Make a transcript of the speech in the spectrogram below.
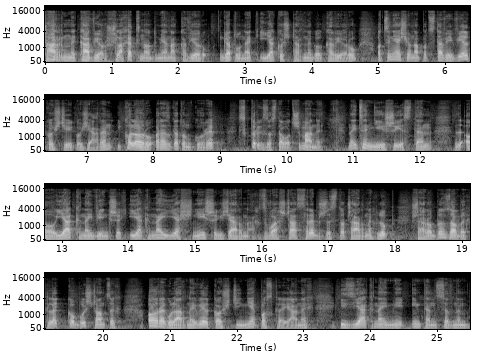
Czarny kawior, szlachetna odmiana kawioru. Gatunek i jakość czarnego kawioru ocenia się na podstawie wielkości jego ziaren i koloru oraz gatunku ryb, z których został otrzymany. Najcenniejszy jest ten o jak największych i jak najjaśniejszych ziarnach, zwłaszcza srebrzysto-czarnych lub szaro-brązowych, lekko błyszczących, o regularnej wielkości, nieposklejanych i z jak najmniej intensywnym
